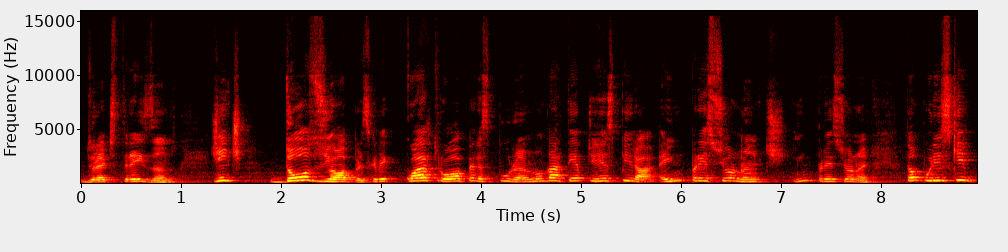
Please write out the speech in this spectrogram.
durante três anos. Gente, 12 óperas, escrever quatro óperas por ano, não dá tempo de respirar. É impressionante, impressionante. Então por isso que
